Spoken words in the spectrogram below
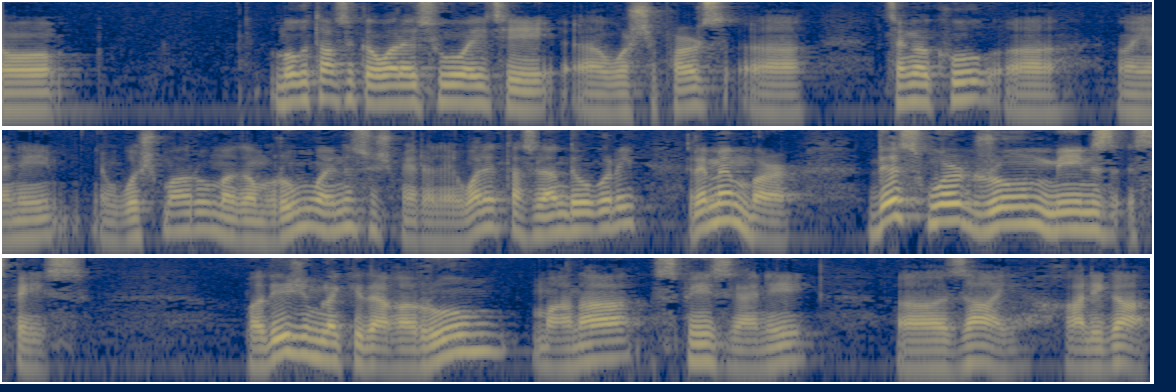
نو موږ تاسو کولای شو وایي چې ورشپرز څنګه کو یعنی وشمارو مګم روم وای نه سو شمیرلای ولې تاسو لاندې وګورئ ریمبر this word room means space په دې جمله کې دغه روم معنا space یعنی ځای خالیګاه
